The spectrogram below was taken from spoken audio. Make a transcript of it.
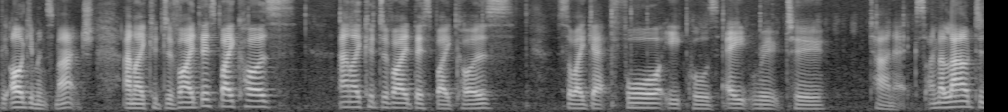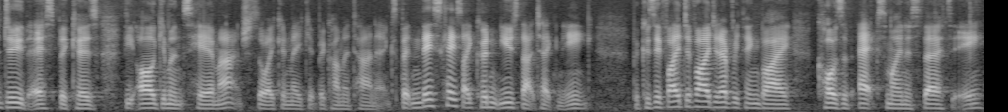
the arguments match. And I could divide this by cos, and I could divide this by cos. So I get 4 equals 8 root 2 tan x. I'm allowed to do this because the arguments here match, so I can make it become a tan x. But in this case, I couldn't use that technique because if I divided everything by cos of x minus 30,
